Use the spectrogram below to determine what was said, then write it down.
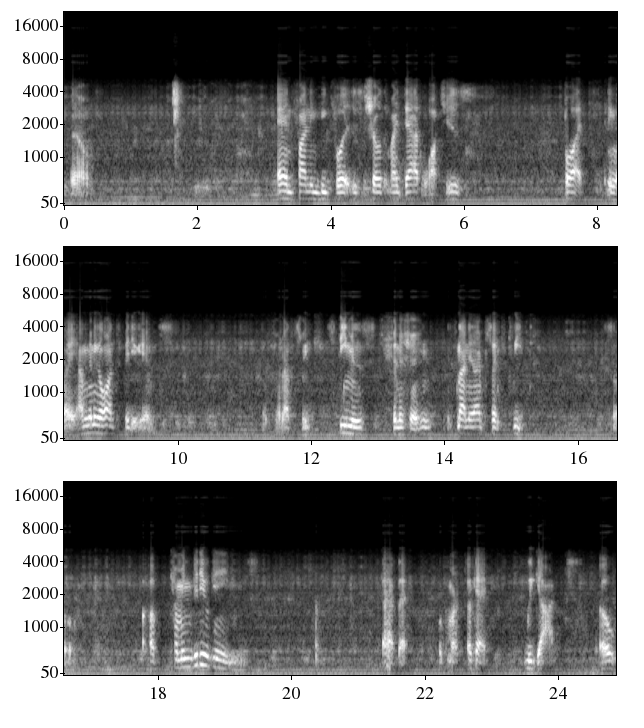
you know. And Finding Bigfoot is a show that my dad watches. But anyway I'm gonna go on to video games. For not this week. Steam is finishing. It's 99% complete. So upcoming video games. I have that bookmark. Okay, we got, oh,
